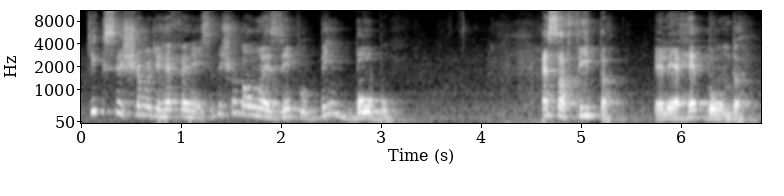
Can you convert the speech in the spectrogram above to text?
O que, que você chama de referência? Deixa eu dar um exemplo bem bobo. Essa fita, ela é redonda.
